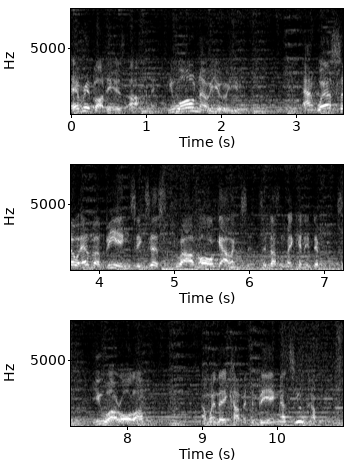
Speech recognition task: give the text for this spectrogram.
Everybody is I. You all know you're you. And wheresoever beings exist throughout all galaxies, it doesn't make any difference. You are all of them. And when they come into being, that's you coming into being.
